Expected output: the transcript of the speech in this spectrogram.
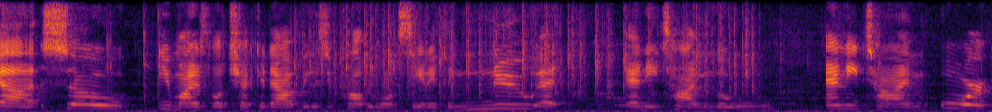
Uh, so you might as well check it out because you probably won't see anything new at any time in the any time or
